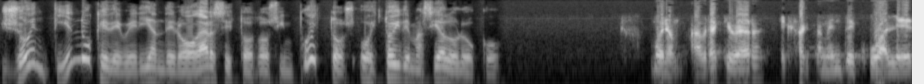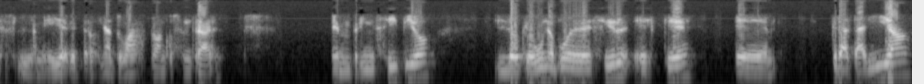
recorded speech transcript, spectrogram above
yo entiendo que deberían derogarse estos dos impuestos o estoy demasiado loco. Bueno, habrá que ver exactamente cuál es la medida que termina tomando el Banco Central. En principio, lo que uno puede decir es que eh, trataría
